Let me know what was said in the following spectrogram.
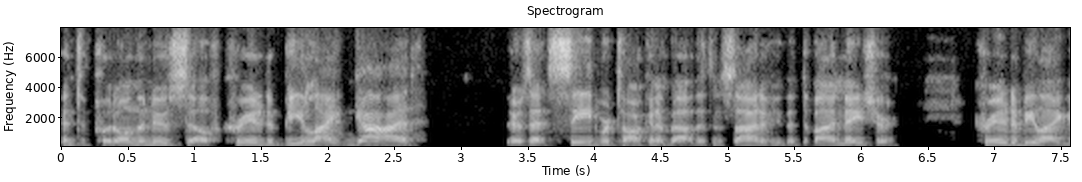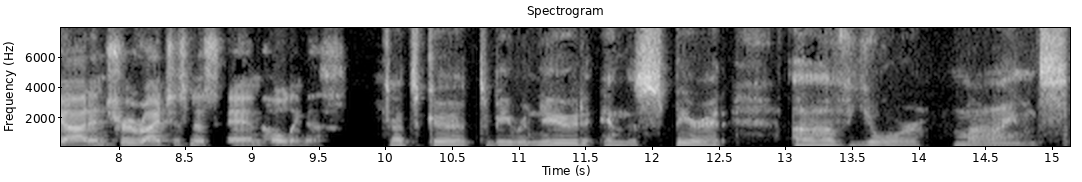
and to put on the new self, created to be like God. There's that seed we're talking about that's inside of you, the divine nature, created to be like God in true righteousness and holiness. That's good to be renewed in the spirit of your minds.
